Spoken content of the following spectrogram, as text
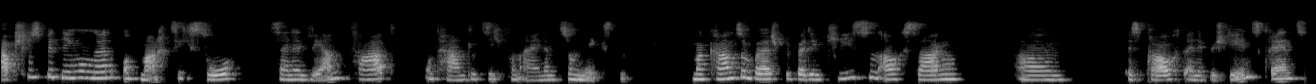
Abschlussbedingungen und macht sich so seinen Lernpfad und handelt sich von einem zum nächsten. Man kann zum Beispiel bei den Quizzen auch sagen, ähm, es braucht eine Bestehensgrenze.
